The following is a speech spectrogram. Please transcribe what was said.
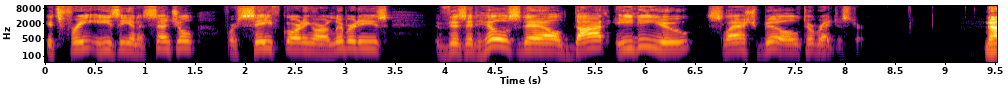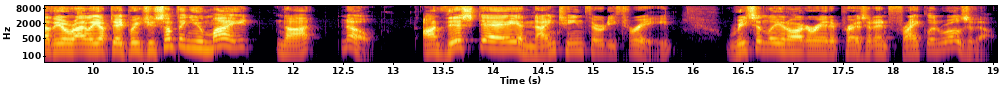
It's free, easy, and essential for safeguarding our liberties. Visit hillsdale.edu slash bill to register. Now, the O'Reilly Update brings you something you might not know. On this day in 1933, recently inaugurated President Franklin Roosevelt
